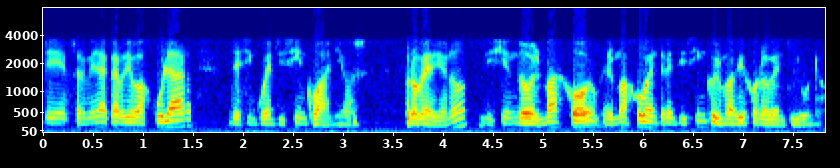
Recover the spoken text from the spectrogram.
de enfermedad cardiovascular de 55 años promedio, ¿no? Diciendo el más joven, el más joven 35 y el más viejo 91.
